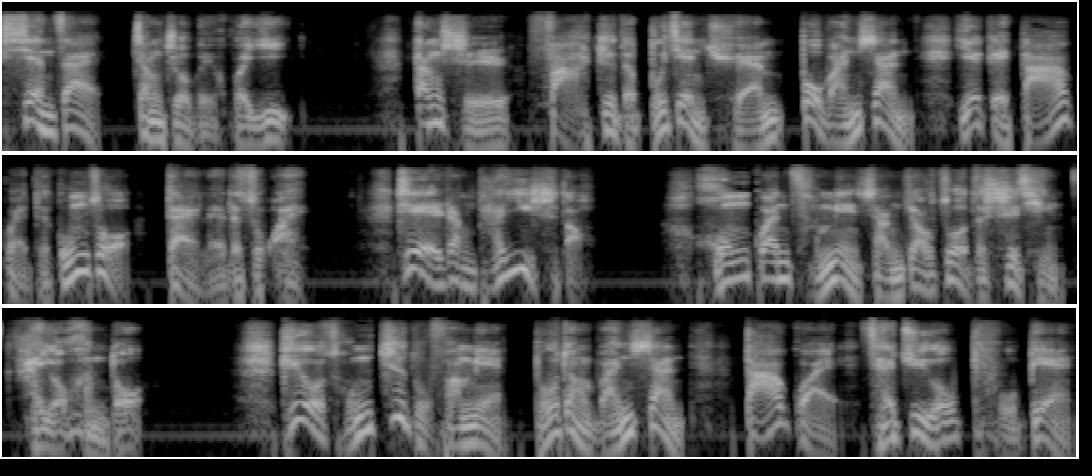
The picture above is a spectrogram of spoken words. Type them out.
现在，张志伟回忆，当时法制的不健全、不完善，也给打拐的工作带来了阻碍。这也让他意识到，宏观层面上要做的事情还有很多。只有从制度方面不断完善，打拐才具有普遍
